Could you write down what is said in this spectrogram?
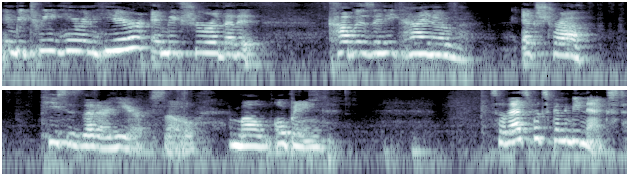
in between here and here and make sure that it covers any kind of extra pieces that are here. So, I'm opening. So that's what's going to be next.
